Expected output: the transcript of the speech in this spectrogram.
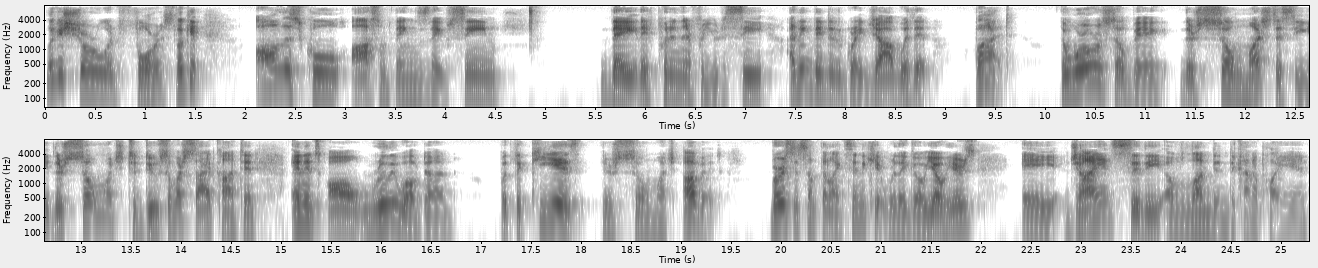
Look at Sherwood Forest. Look at all this cool, awesome things they've seen. They they've put in there for you to see. I think they did a great job with it. But the world is so big. There's so much to see. There's so much to do, so much side content, and it's all really well done. But the key is there's so much of it versus something like Syndicate where they go, yo, here's a giant city of London to kind of play in.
